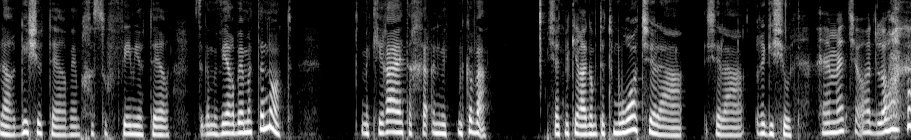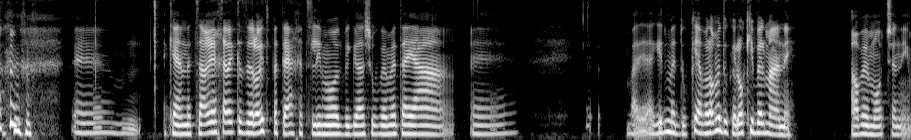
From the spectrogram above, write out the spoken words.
להרגיש יותר, והם חשופים יותר, וזה גם מביא הרבה מתנות. את מכירה את, הח... אני מקווה, שאת מכירה גם את התמורות של, ה... של הרגישות. האמת שעוד לא. אמ, כן, לצערי החלק הזה לא התפתח אצלי מאוד, בגלל שהוא באמת היה... אה, בא לי להגיד מדוכא, אבל לא מדוכא, לא קיבל מענה. הרבה מאוד שנים.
